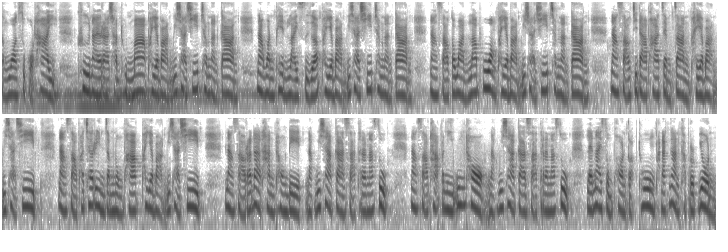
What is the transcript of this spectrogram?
สังวรสุโขทัยคือนายราชันทุนมากพยาบาลวิชาชีพชำนาญการ นางวันเพ็ญลายเสือพยาบาลวิชาชีพชำนาญการ นางสาวตะวันลาพ่วง พยาบาลวิชาชีพชำนาญการ นางสาวจิดาภาแจ่มจันทร์พยาบาลวิชาชีพ นางสาวพัชรินจำนงพักพยาบาลวิชาชีพ นางสาวระดาทันทองเดช นักวิชาการสาธารณสุข นางสาวถาปณีอุ้มทอง นักวิชาการสาธารณสุข และนายสมพรกลับทุ่ง พนักงานขับรถยนต์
